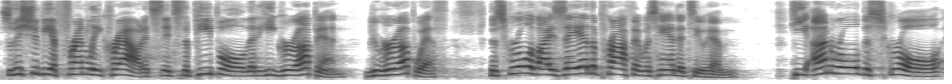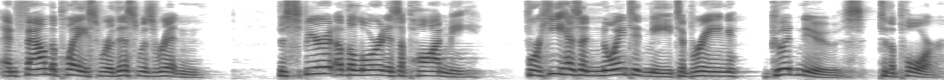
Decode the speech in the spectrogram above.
So this should be a friendly crowd. It's, it's the people that he grew up in, grew up with. The scroll of Isaiah the prophet was handed to him. He unrolled the scroll and found the place where this was written The Spirit of the Lord is upon me, for he has anointed me to bring good news to the poor.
